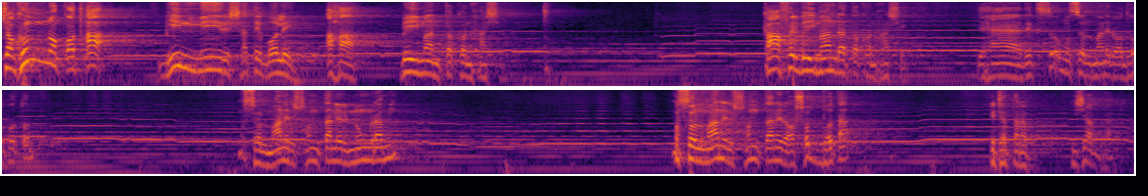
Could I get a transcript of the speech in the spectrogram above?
জঘন্য কথা ভিন মেয়ের সাথে বলে, আহা, বেঈমান তখন হাসে। কাফের বেঈমানরা তখন হাসে যে হ্যাঁ দেখছ মুসলমানের অধপতন? মুসলমানের সন্তানের নোংরামি? মুসলমানের সন্তানের অসভ্যতা? এটা তারা হিসাব রাখে।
